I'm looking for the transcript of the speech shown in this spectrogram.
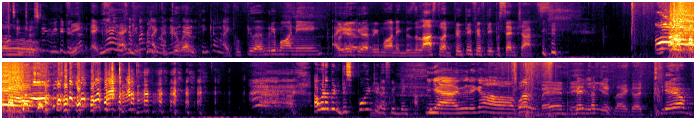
That's interesting. We could do See, that. eggs, Yeah, thank you. I cook you well. didn't think I cook you every morning. I Oh, eat yeah. you every morning. This is the last one. 50 50% chance. I would have been disappointed if it didn't happen. Yeah, I was like, oh, well, man, very taking lucky. it like a champ.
